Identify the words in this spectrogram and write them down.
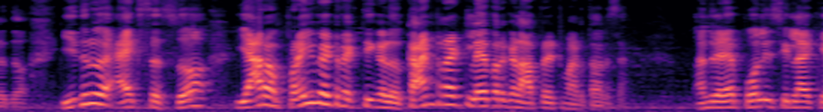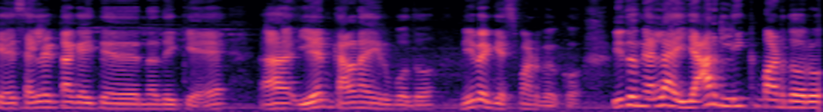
ಮಾಡಿಸಿರೋದು ಇದ್ರ ಆ್ಯಕ್ಸಸ್ಸು ಯಾರೋ ಪ್ರೈವೇಟ್ ವ್ಯಕ್ತಿಗಳು ಕಾಂಟ್ರಾಕ್ಟ್ ಲೇಬರ್ಗಳು ಆಪ್ರೇಟ್ ಮಾಡ್ತಾವ್ರೆ ಸರ್. ಅಂದರೆ ಪೊಲೀಸ್ ಇಲಾಖೆ ಸೈಲೆಂಟ್ ಆಗೈತೆ ಅನ್ನೋದಕ್ಕೆ ಏನು ಕಾರಣ ಇರ್ಬೋದು? ನೀವೇ ಗೆಸ್ ಮಾಡಬೇಕು. ಇದನ್ನೆಲ್ಲ ಯಾರು ಲೀಕ್ ಮಾಡಿದವರು,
